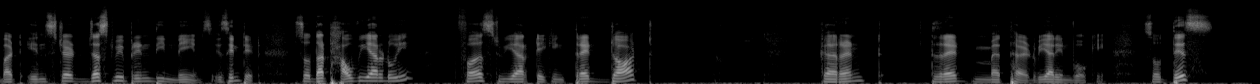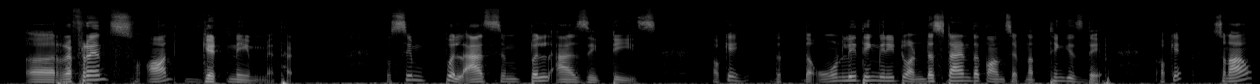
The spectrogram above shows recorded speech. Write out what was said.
But instead just we print the names isn't it? So that how we are doing? First we are taking thread dot current thread method we are invoking. So this reference on get name method. So simple as simple as it is. Okay? The, the only thing we need to understand the concept nothing is there. Okay? So now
